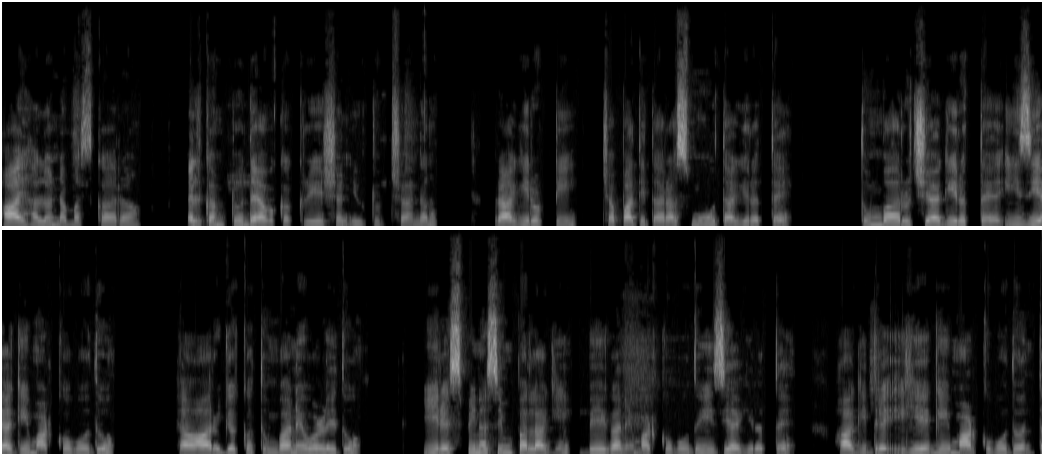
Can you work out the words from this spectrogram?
ಹಾಯ್, ಹಲೋ, ನಮಸ್ಕಾರ. Welcome to Devaka creation YouTube channel. ರಾಗಿ ರೊಟ್ಟಿ ಚಪಾತಿ ಥರ ಸ್ಮೂತ್ ಆಗಿರುತ್ತೆ, ತುಂಬ ರುಚಿಯಾಗಿರುತ್ತೆ ಈಸಿಯಾಗಿ ಮಾಡ್ಕೋಬೋದು. ಆರೋಗ್ಯಕ್ಕೂ ತುಂಬಾ ಒಳ್ಳೆಯದು ಈ ರೆಸಿಪಿನ ಸಿಂಪಲ್ ಆಗಿ ಬೇಗನೆ ಮಾಡ್ಕೋಬೋದು, ಈಸಿಯಾಗಿರುತ್ತೆ. ಹಾಗಿದ್ರೆ ಹೇಗೆ ಮಾಡ್ಕೋಬೋದು ಅಂತ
